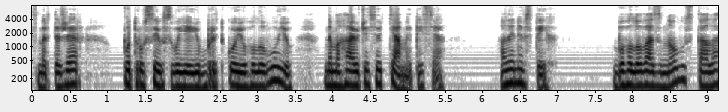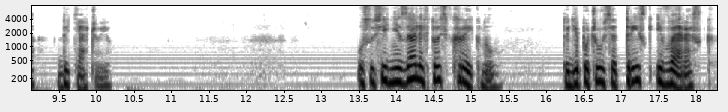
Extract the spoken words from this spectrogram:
Смертежер потрусив своєю бридкою головою, намагаючись отямитися, але не встиг, бо голова знову стала дитячою. У сусідній залі хтось крикнув. Тоді почувся тріск і вереск.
